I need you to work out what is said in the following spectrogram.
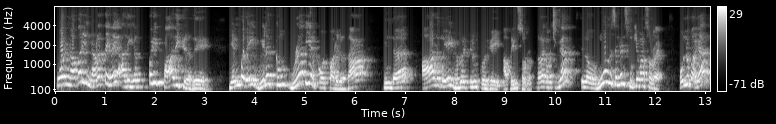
ஒரு நபரின் நடத்தைகளை அது எப்படி பாதிக்கிறது? என்பதை விளக்கும் உளவியல் கோட்பாடுகள் தான் இந்த ஆளுமையை விவரித்திடும் கொள்கை அப்படின்னு சொல்றோம். நல்லா கவனிச்சுங்க இதுல ஒரு மூணு சென்டென்ஸ் முக்கியமான சொல்றேன். ஒண்ணு பாருங்க.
